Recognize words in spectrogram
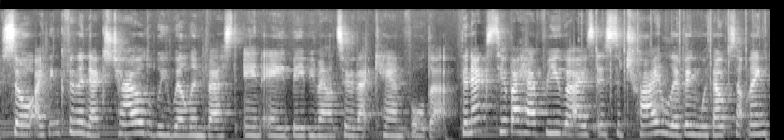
So I think for the next child we will invest in a baby bouncer that can fold up. The next tip I have for you guys is to try living without something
